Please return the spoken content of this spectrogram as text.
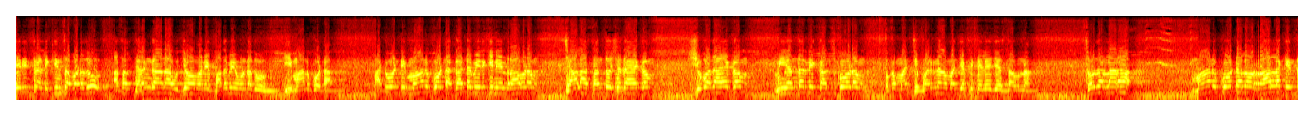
చరిత్ర లిఖించబడదు. అసలు తెలంగాణ ఉద్యమం అనే పదమే ఉండదు ఈ మానుకోట. అటువంటి మానుకోట గడ్డ మీదకి నేను రావడం చాలా సంతోషదాయకం శుభదాయకం. మీ అందరినీ కలుసుకోవడం ఒక మంచి పరిణామం అని చెప్పి తెలియజేస్తా ఉన్నా. సోదరులారా మానుకోటలో రాళ్ళకెంత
